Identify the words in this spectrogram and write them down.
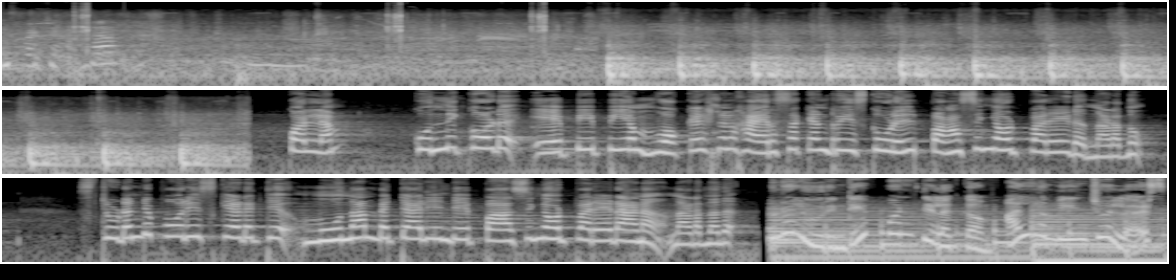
Inspection, Kollam Kunnicode A P P M vocational higher secondary സ്കൂളിൽ പാസിംഗ് ഔട്ട് പരേഡ് നടന്നു. സ്റ്റുഡന്റ് പോലീസ് കേഡറ്റ് മൂന്നാം ബറ്റാലിയന്റെ പാസിംഗ് ഔട്ട് പരേഡാണ് നടന്നത്. പുനലൂരിന്റെ പൊൻതിളക്കം jewellers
